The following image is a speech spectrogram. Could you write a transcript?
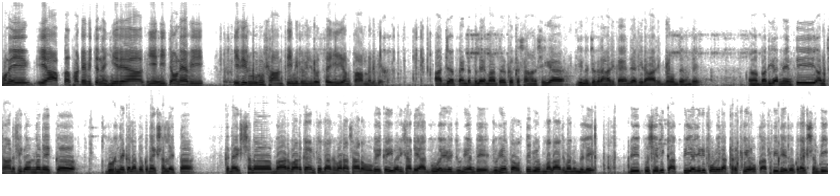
ਹੁਣ ਇਹ ਇਹ ਆਪ ਤਾਂ ਸਾਡੇ ਵਿੱਚ ਨਹੀਂ ਰਿਹਾ। ਅਸੀਂ ਇਹੀ ਚਾਹੁੰਦੇ ਆ ਵੀ ਇਹਦੀ ਰੂਹ ਨੂੰ ਸ਼ਾਂਤੀ ਮਿਲੂ ਜਦੋਂ ਸਹੀ ਇਨਸਾਫ ਮਿਲ ਗਿਆ ਅੱਜ ਪਿੰਡ ਭਲੇਮਾ ਤੋਂ ਇੱਕ ਕਿਸਾਨ ਸੀਗਾ ਜਿਹਨੂੰ ਜਗਰਾਜ ਕਹਿੰਦੇ ਅਸੀਂ ਰਾਜ ਬੋਲਦੇ ਹੁੰਦੇ। ਵਧੀਆ ਮਿਹਨਤੀ ਇਨਸਾਨ ਸੀਗਾ ਉਹਨਾਂ ਨੇ ਇੱਕ ਗੁਰਨੇ ਕਲਾਂ ਤੋਂ ਕਨੈਕਸ਼ਨ ਲੈਤਾ। ਕਨੈਕਸ਼ਨ ਬਾਰ-ਬਾਰ ਕਹਿਣ ਤੇ 10-12 ਸਾਲ ਹੋ ਗਏ। ਕਈ ਵਾਰੀ ਸਾਡੇ ਆਗੂ ਆ ਜਿਹੜੇ ਯੂਨੀਅਨ ਦੇ ਯੂਨੀਅਨ ਤੌਰ ਤੇ ਵੀ ਉਹ ਮੁਲਾਜ਼ਮਾਂ ਨੂੰ ਮਿਲੇ। ਵੀ ਤੁਸੀਂ ਇਹਦੀ ਕਾਪੀ ਆ ਜਿਹੜੀ ਕੋਲੇ ਰੱਖ ਰੱਖੀ ਆ, ਉਹ ਕਾਪੀ ਦੇ ਦਿਓ ਕਨੈਕਸ਼ਨ ਦੀ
